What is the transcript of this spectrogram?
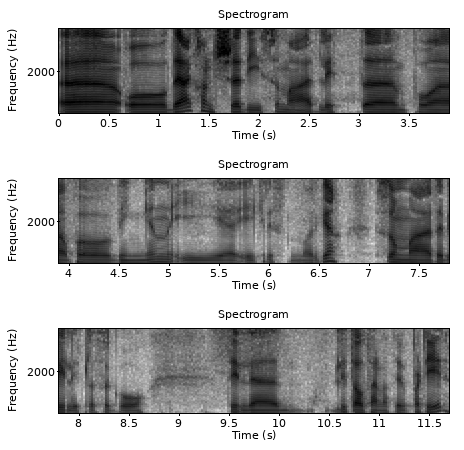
Uh, og det er kanskje de som er litt uh, på, på vingen i, i Kristen-Norge, som er villige til å gå til eh, litt alternative partier.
